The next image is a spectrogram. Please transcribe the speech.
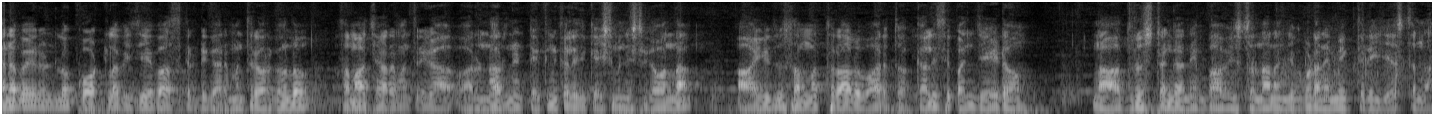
ఎనభై రెండులో కోట్ల విజయభాస్కర్ రెడ్డి గారి మంత్రివర్గంలో సమాచార మంత్రిగా వారున్నారు. నేను టెక్నికల్ ఎడ్యుకేషన్ మినిస్టర్గా ఉన్నా. ఆ ఐదు సంవత్సరాలు వారితో కలిసి పనిచేయడం నా అదృష్టంగా నేను భావిస్తున్నానని చెప్పి కూడా నేను మీకు తెలియజేస్తున్నా.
